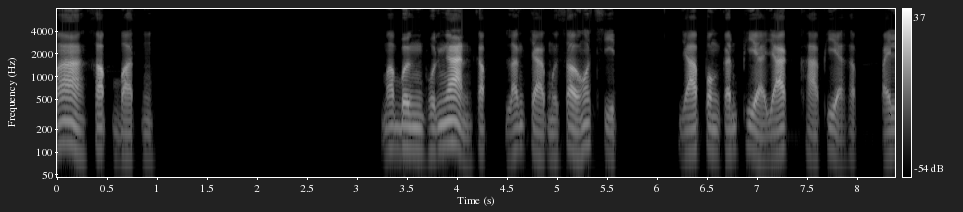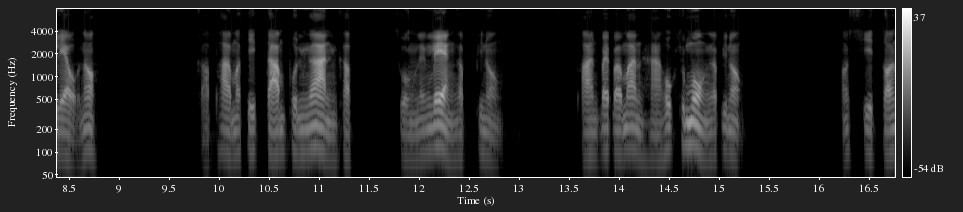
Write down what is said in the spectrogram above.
มาครับบัตรนี่มาเบิ่งผลงานครับ หลังจากมือเช้าเขาฉีด ยาป้องกันเพียยาขาเพียครับ ไปแล้วเนาะก็พามาติดตามผลงานครับส่วงแรงๆครับพี่น้อง ผ่านไปประมาณหาหกชั่วโมงครับพี่น้องเอาฉีดตอน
